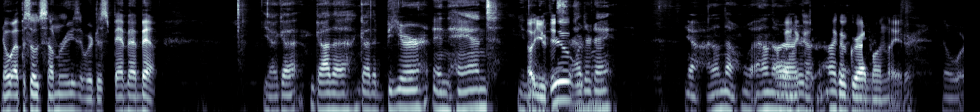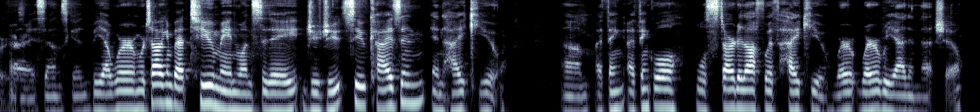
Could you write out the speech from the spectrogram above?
no episode summaries, and we're just bam, bam, bam. yeah, got got a got a beer in hand. You Oh, you do? Saturday. Yeah, I don't know. I don't know. I, what I go, doing. I go grab one later. No worries. All right, sounds good. But yeah, we're we're talking about two main ones today: Jujutsu Kaisen and Haikyuu. Um, I think I think we'll we'll start it off with Haikyuu. Where where are we at in that show?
